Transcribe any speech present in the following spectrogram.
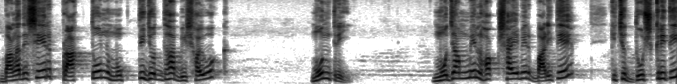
বাংলাদেশের প্রাক্তন মুক্তিযোদ্ধা বিষয়ক মন্ত্রী মোজাম্মেল হক সাহেবের বাড়িতে কিছু দুষ্কৃতী,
